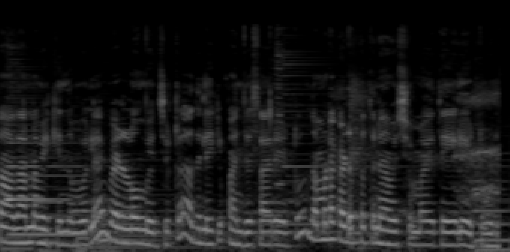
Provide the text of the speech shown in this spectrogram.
സാധാരണ വയ്ക്കുന്ന പോലെ വെള്ളവും വെച്ചിട്ട് അതിലേക്ക് പഞ്ചസാര ഇട്ടു നമ്മുടെ കടുപ്പത്തിന് ആവശ്യമായ തേയില ഇട്ട് കൊടുക്കും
